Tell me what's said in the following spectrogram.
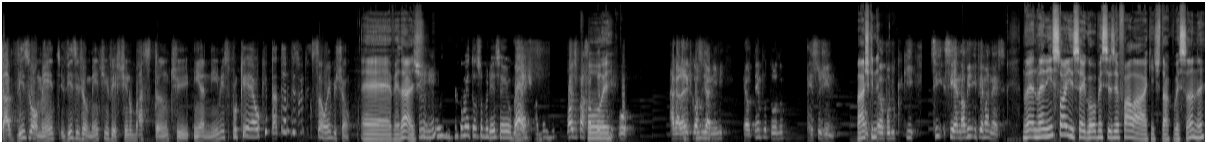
tá visualmente, visivelmente investindo bastante em animes, porque é o que tá dando visualização, hein, bichão? É verdade. Uhum. Você comentou sobre isso aí, o Baixo. Pode passar o tempo que for. A galera que gosta de anime é o tempo todo ressurgindo. Acho que... É um público que se, se renova e permanece. Não é, não é nem só isso, é igual o Messias ia falar, que a gente tava conversando, né?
